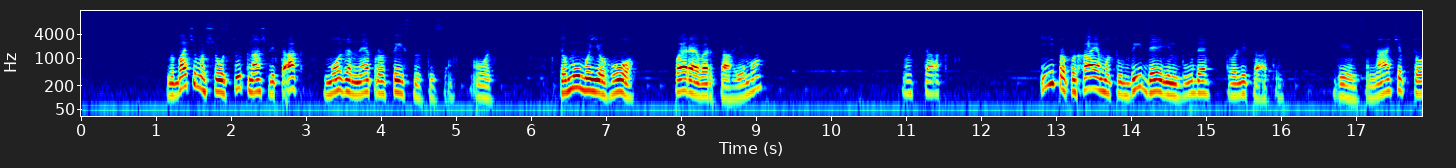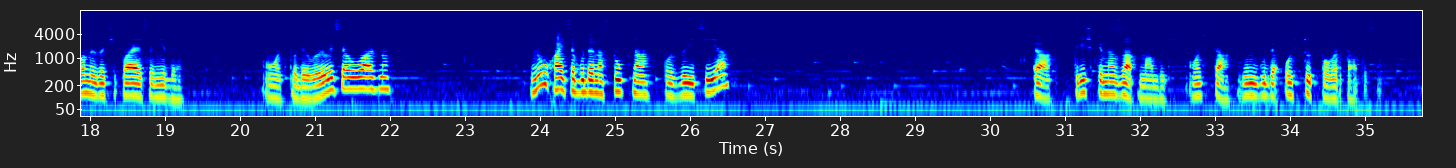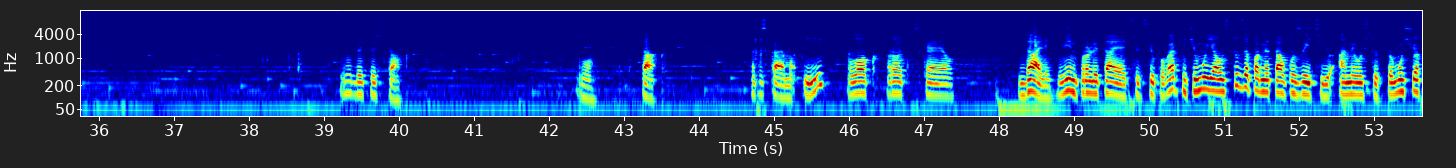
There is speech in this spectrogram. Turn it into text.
Ми бачимо, що ось тут наш літак може не протиснутися. Ось. Тому ми його перевертаємо. Ось так. І пропихаємо туди, де він буде пролітати. Дивимося, начебто не зачіпається ніде. Ось, подивилися уважно. Ну, хай це буде наступна позиція. Так, трішки назад, мабуть. Ось так. Він буде ось тут повертатися. Ну, десь ось так. О. Так. Натискаємо І. Lock Rod Scale. Далі він пролітає цю всю поверхню. Чому я ось тут запам'ятав позицію, а не ось тут? Тому що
